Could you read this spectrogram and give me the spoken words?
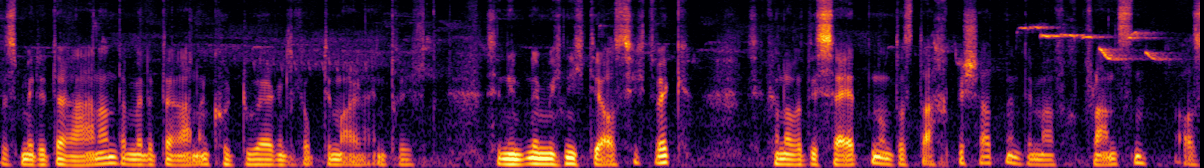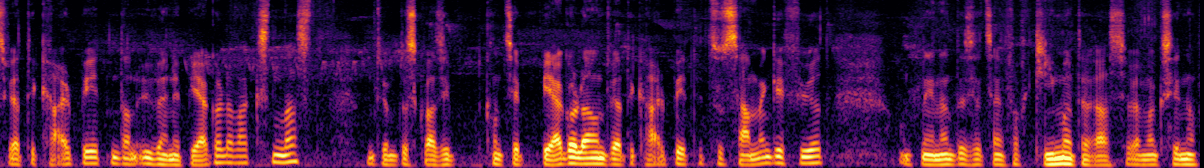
des Mediterranen, der mediterranen Kultur eigentlich optimal eintrifft. Sie nimmt nämlich nicht die Aussicht weg, sie kann aber die Seiten und das Dach beschatten, indem man einfach Pflanzen aus Vertikalbeeten dann über eine Pergola wachsen lässt. Und wir haben das quasi Konzept Pergola und Vertikalbeete zusammengeführt und nennen das jetzt einfach Klimaterrasse, weil man gesehen hat,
